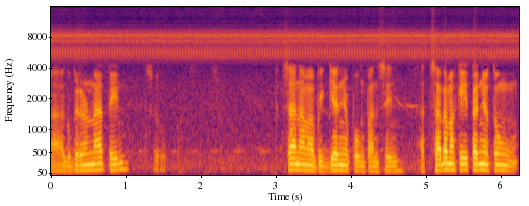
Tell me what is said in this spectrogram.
ah, gobyerno natin. So, sana mabigyan nyo pong pansin. At sana makita nyo tong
